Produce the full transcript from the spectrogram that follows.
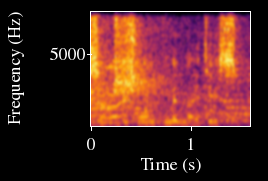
is a nice one, mid 90s.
